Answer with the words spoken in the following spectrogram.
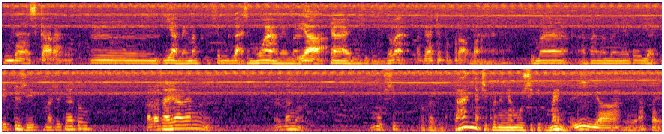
hingga sekarang. Hmm, ya memang se- nggak semua memang. Ya. Ada ini cuma tapi ada beberapa. Ya, cuma apa namanya itu ya itu sih. Maksudnya tuh kalau saya kan memang musik oke banyak sebenarnya musik itu main iya. Apa ya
